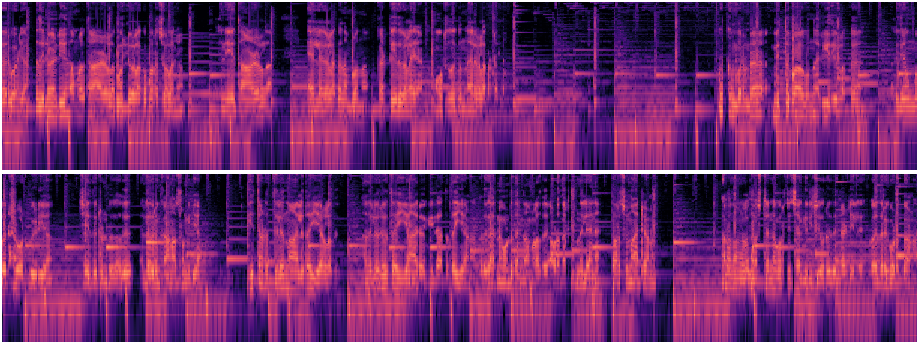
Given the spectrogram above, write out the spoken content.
പരിപാടിയാണ്. അതിനുവേണ്ടി നമ്മൾ താഴെയുള്ള പുല്ലുകളൊക്കെ പറിച്ചു കളഞ്ഞു. ഇനി താഴെയുള്ള ഇലകളൊക്കെ നമ്മളൊന്ന് കട്ട് ചെയ്ത് കളയാണ്. മൂത്ത് നിൽക്കുന്ന ഇലകളൊക്കെ ഉണ്ടല്ലോ. കുക്കുംബറിന്റെ വിത്ത് പാകുന്ന രീതികളൊക്കെ ഇതിനു മുമ്പ് ഒരു ഷോർട്ട് വീഡിയോ ചെയ്തിട്ടുണ്ട്. അത് എല്ലാവരും കാണാൻ ശ്രമിക്കാം ഈ തടത്തിൽ നാല് തയ്യുള്ളത് അതിലൊരു തൈ ആരോഗ്യമില്ലാത്ത തൈയാണ്. അത് കാരണം കൊണ്ട് തന്നെ നമ്മളത് അവിടെ നിർത്തുന്നില്ല. തന്നെ പറിച്ചു മാറ്റണം. അപ്പൊ നമ്മൾ ഫസ്റ്റ് തന്നെ കുറച്ച് ചകിരിച്ചോറ് ഇതിന്റെ അടിയിൽ വെതറി കൊടുക്കുകയാണ്.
